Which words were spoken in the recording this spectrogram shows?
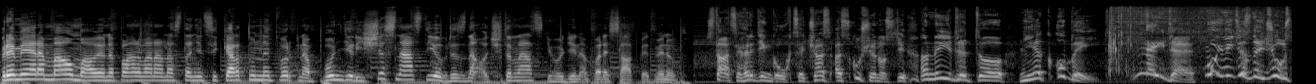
Premiéra Mao Mao je naplánovaná na stanici Cartoon Network na pondělí 16. března od 14 hodin a 55 minut. Stát se hrdinkou chce čas a zkušenosti a nejde to nijak obejít. Nejde! Můj vítězný džus!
